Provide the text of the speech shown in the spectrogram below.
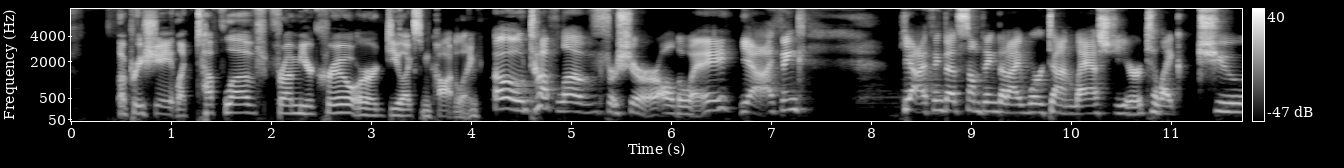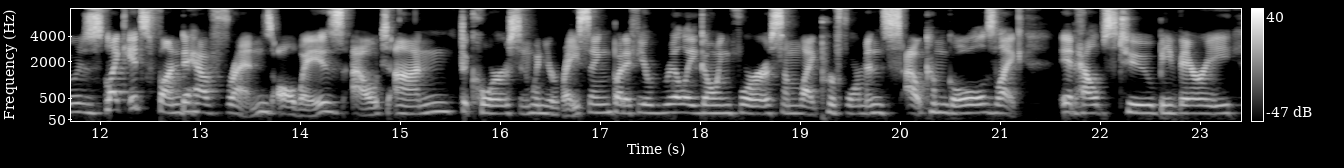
Appreciate like tough love from your crew, or do you like some coddling? Oh, tough love for sure, all the way. Yeah, I think yeah, I think that's something that I worked on last year to like choose. Like, it's fun to have friends always out on the course and when you're racing. But if you're really going for some like performance outcome goals, like it helps to be very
